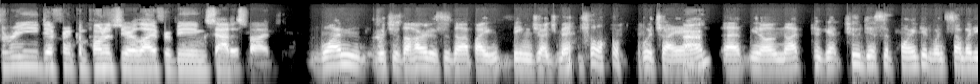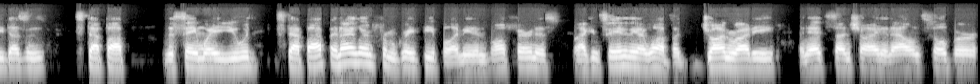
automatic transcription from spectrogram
three different components of your life are being satisfied? One, which is the hardest, is not by being judgmental, which I am. Uh, you know, not to get too disappointed when somebody doesn't step up the same way you would step up. And I learned from great people. I mean, in all fairness, I can say anything I want, but John Ruddy and Ed Sunshine and Alan Silber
